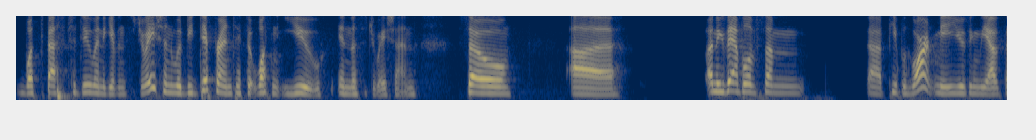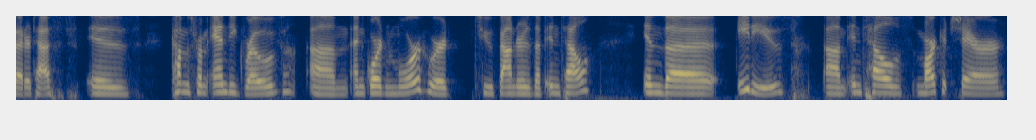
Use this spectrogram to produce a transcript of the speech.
what's best to do in a given situation would be different if it wasn't you in the situation. So, uh, an example of some uh, people who aren't me using the outsider test is comes from Andy Grove um, and Gordon Moore, who are two founders of Intel. In the 80s, um, Intel's market share,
